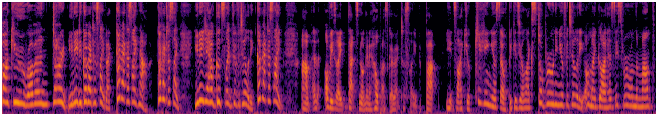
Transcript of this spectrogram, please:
fuck you, Robyn. don't. You need to go back to sleep. Like, go back to sleep now. Go back to sleep. You need to have good sleep for fertility. Go back to sleep. Um, and obviously, that's not going to help us go back to sleep. But it's like you're kicking yourself because you're like, stop ruining your fertility. Oh my God, has this ruined the month?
